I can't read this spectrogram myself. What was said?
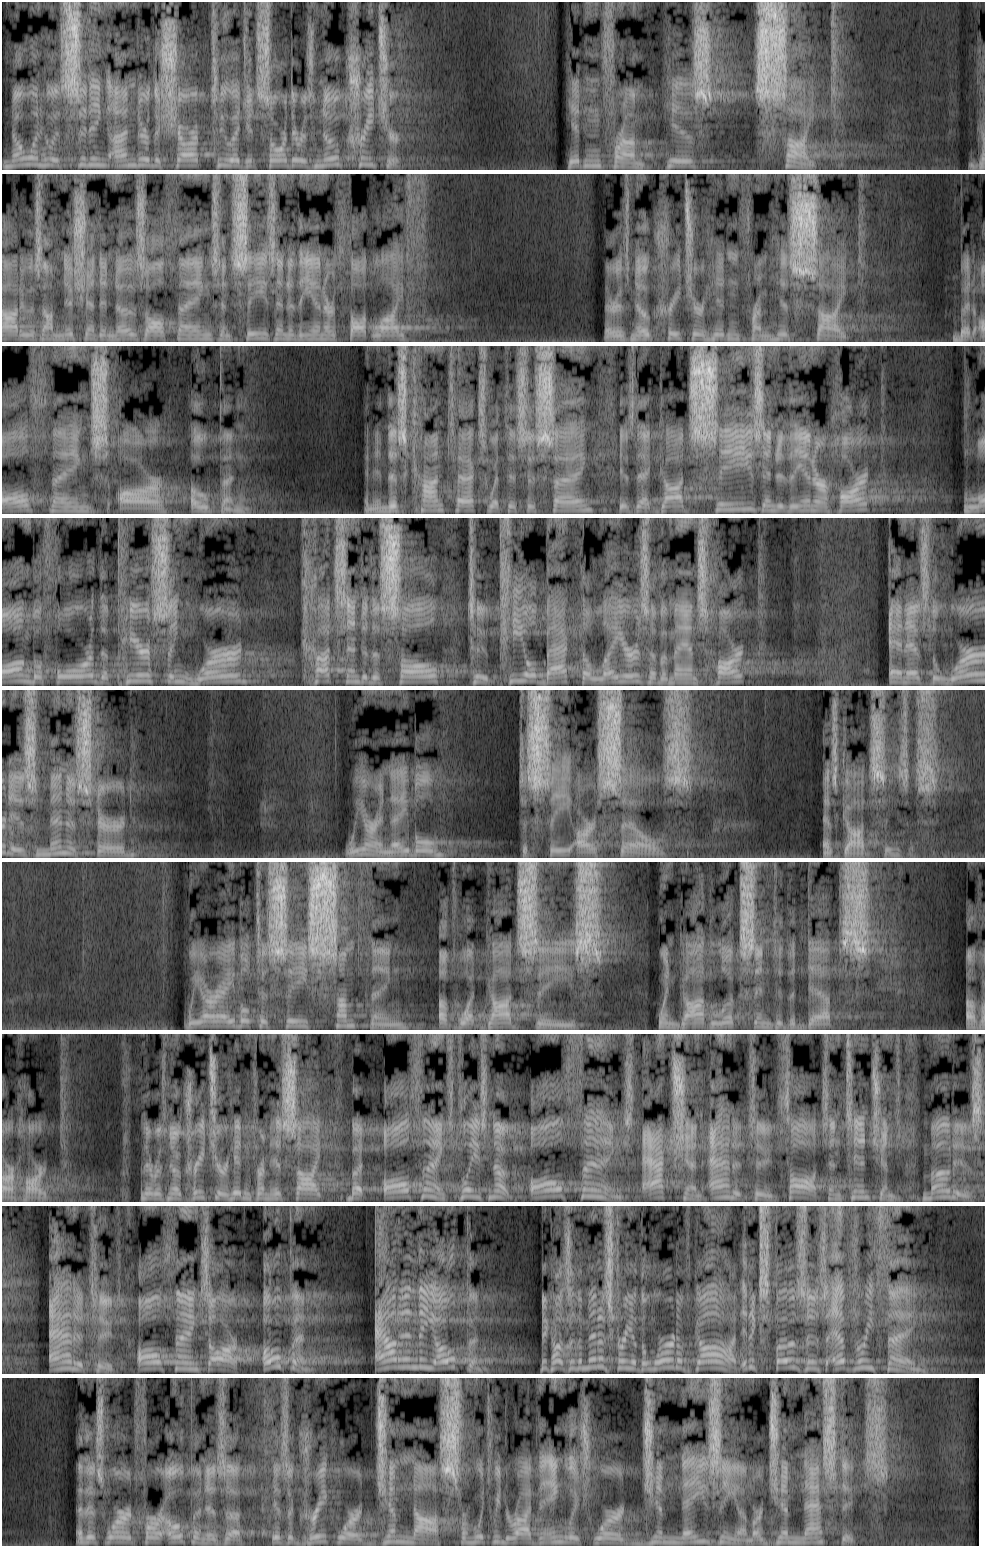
no one who is sitting under the sharp two edged sword. There is no creature hidden from his sight. God, who is omniscient and knows all things and sees into the inner thought life, there is no creature hidden from his sight, but all things are open. And in this context, what this is saying is that God sees into the inner heart long before the piercing word cuts into the soul to peel back the layers of a man's heart. And as the word is ministered, we are enabled to see ourselves as God sees us. We are able to see something of what God sees when God looks into the depths of our heart. There was no creature hidden from his sight, but all things, please note, all things, action, attitude, thoughts, intentions, motives, attitudes, all things are open, out in the open, because of the ministry of the Word of God. It exposes everything. And this word for open is a, is a Greek word, gymnos, from which we derive the English word gymnasium or gymnastics.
